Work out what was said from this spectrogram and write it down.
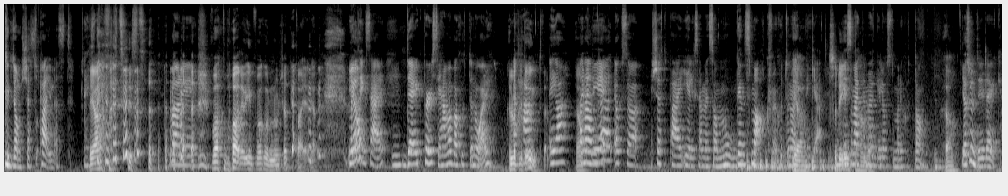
tyckte om köttpaj mest? Ja, faktiskt. Var det... Bara, bara informationen om köttpajen, ja. Men jag ja. tänker så här, Derek Percy, han var bara 17 år. Det låter lite Han- ungt väl? Ja, Ja. Nej, men det är också, köttpaj är liksom en sån mogen smak för en 17-åring, Ja, tänker jag. så det Det är är, inte som att äta mögelost om man är 17. Ja. Jag tror inte det är Derek.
